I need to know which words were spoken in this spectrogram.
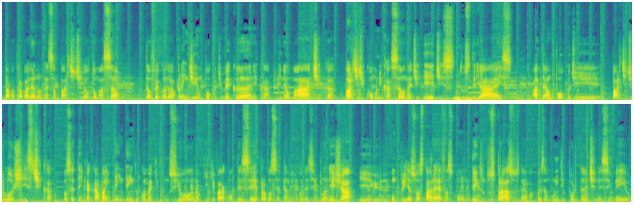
estava trabalhando nessa parte de automação, então foi quando eu aprendi um pouco de mecânica, pneumática, parte de comunicação, né, de redes industriais, até um pouco de parte de logística. Você tem que acabar entendendo como é que funciona, o que, que vai acontecer, para você também poder se planejar e cumprir as suas tarefas com dentro dos prazos, né? Uma coisa muito importante nesse meio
